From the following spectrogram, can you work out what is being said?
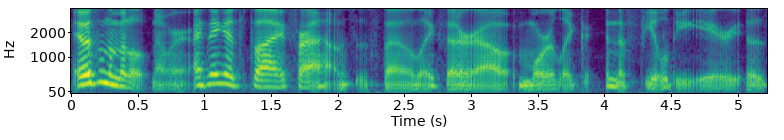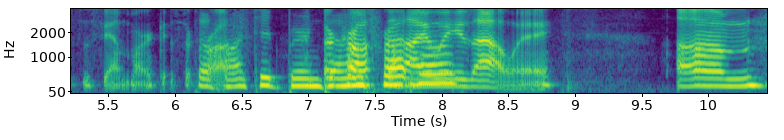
It was in the middle of nowhere. I think it's by frat houses though, like that are out more like in the fieldy areas of San Marcos across burned across the highway that way. Um,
